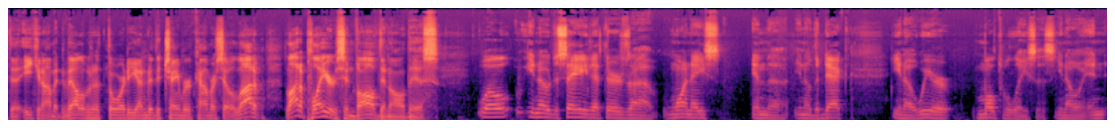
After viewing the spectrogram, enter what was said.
the Economic Development Authority under the Chamber of Commerce. So a lot of a lot of players involved in all this. Well, you know, to say that there's uh, one ace in the you know the deck, you know, we're multiple aces, you know, and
